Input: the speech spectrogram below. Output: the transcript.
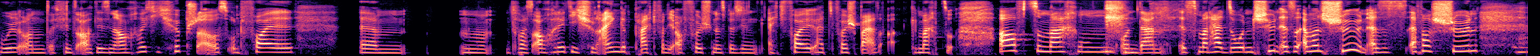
cool und ich finde es auch, die sehen auch richtig hübsch aus und voll, ähm, du hast auch richtig schön eingepackt, fand ich auch voll schön, das echt voll, hat voll Spaß gemacht, so aufzumachen und dann ist man halt so ein schön, es ist einfach schön, also es ist einfach schön ja.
